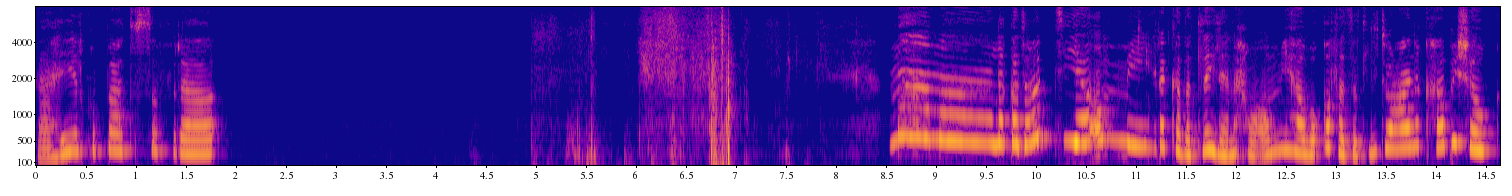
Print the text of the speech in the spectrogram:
ها هي القبعة الصفراء. ماما لقد عدت يا أمي. ركضت ليلى نحو أمها وقفزت لتعانقها بشوق.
